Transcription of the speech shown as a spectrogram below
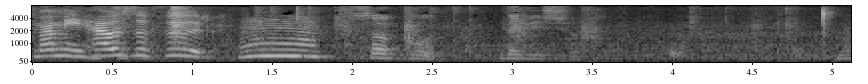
Mommy, how's the food? Mmm, so good. Delicious. ¿No?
